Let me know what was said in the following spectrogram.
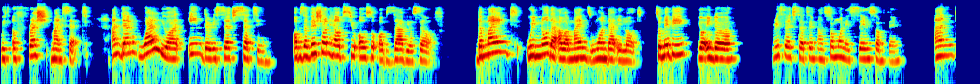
with a fresh mindset. And then while you are in the research setting, observation helps you also observe yourself. The mind, we know that our minds wander a lot. So maybe you're in the research setting and someone is saying something, and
